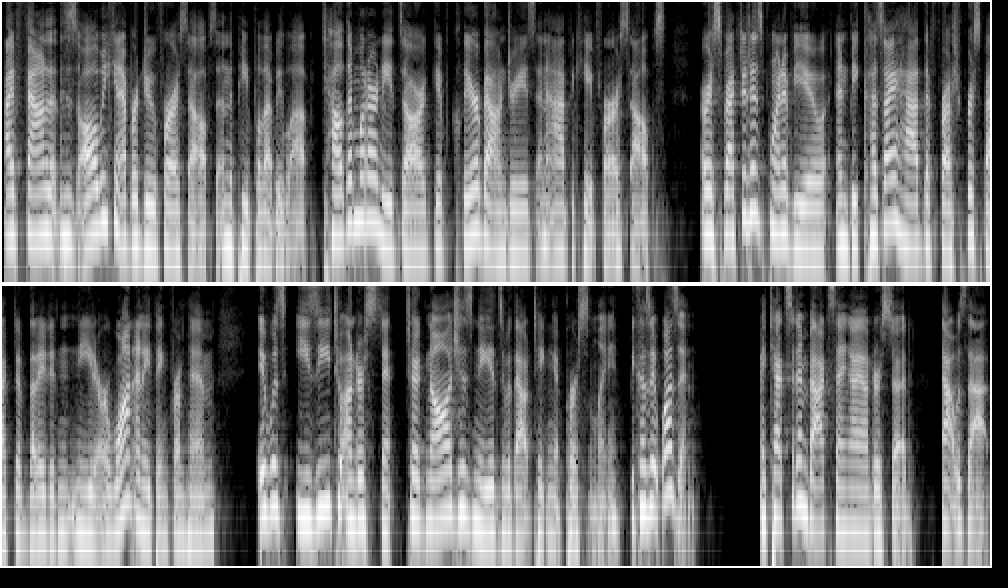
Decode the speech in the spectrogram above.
I've found that this is all we can ever do for ourselves and the people that we love. Tell them what our needs are, give clear boundaries, and advocate for ourselves. I respected his point of view, and because I had the fresh perspective that I didn't need or want anything from him, it was easy to understand to acknowledge his needs without taking it personally because it wasn't. I texted him back saying I understood. That was that.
